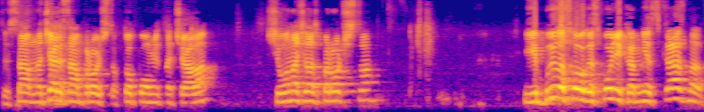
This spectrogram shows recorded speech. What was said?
то есть в начале самого пророчества, кто помнит начало? С чего началось пророчество? И было слово Господне ко мне сказано,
